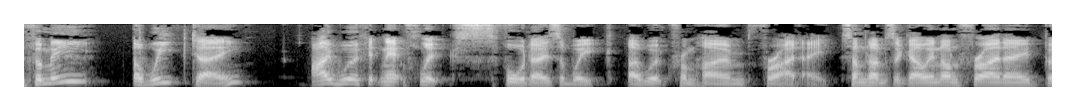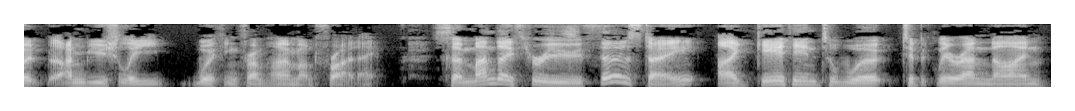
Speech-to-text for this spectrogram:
For me, a weekday, I work at Netflix four days a week. I work from home Friday. Sometimes I go in on Friday, but I'm usually working from home on Friday. So Monday through Thursday, I get into work typically around nine.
